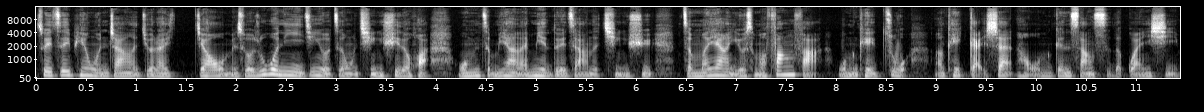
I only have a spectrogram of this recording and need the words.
所以这篇文章呢，就来。教我们说，如果你已经有这种情绪的话，我们怎么样来面对这样的情绪？怎么样有什么方法我们可以做啊？可以改善哈我们跟上司的关系。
